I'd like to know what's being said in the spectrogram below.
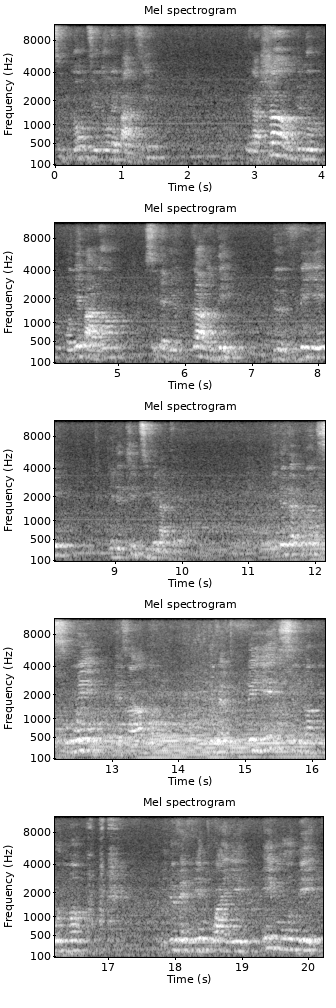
sinon Dieu n'aurait pas dit que la charge de nos premiers parents, c'était de garder, de veiller et de cultiver la terre. il devait prendre soin des arbres, il devait veiller sur l'environnement, devait nettoyer, émonder,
